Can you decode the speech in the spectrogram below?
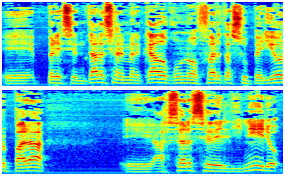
eh, presentarse al mercado con una oferta superior para eh, hacerse del dinero.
